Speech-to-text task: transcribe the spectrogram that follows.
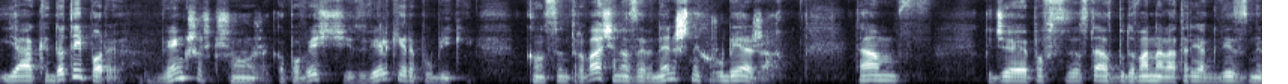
jak do tej pory większość książek, opowieści z Wielkiej Republiki koncentrowała się na zewnętrznych rubieżach, tam, gdzie została zbudowana lateria Gwiezdny,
